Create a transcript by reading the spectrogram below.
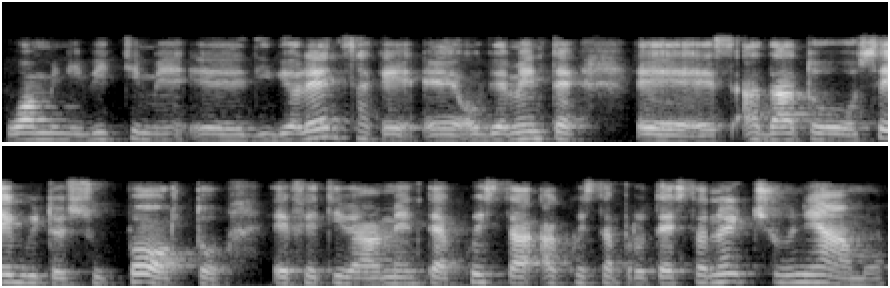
Uomini Vittime eh, di Violenza, che eh, ovviamente eh, ha dato seguito e supporto effettivamente a questa, a questa protesta. Noi ci uniamo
